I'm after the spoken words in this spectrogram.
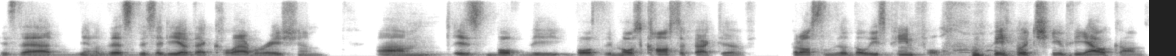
Is that you know this this idea of that collaboration um, is both the both the most cost effective but also the, the least painful way to achieve the outcomes.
